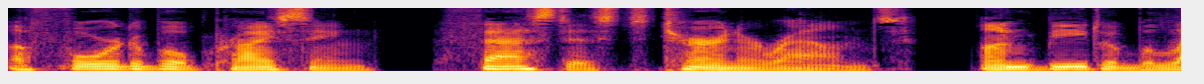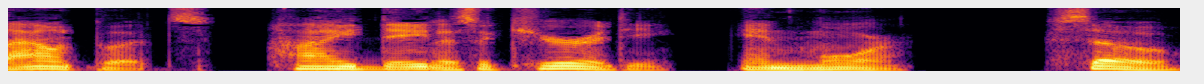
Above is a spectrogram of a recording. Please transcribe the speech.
affordable pricing, fastest turnarounds, unbeatable outputs, high data security, and more. So,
